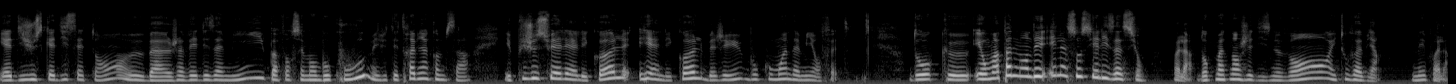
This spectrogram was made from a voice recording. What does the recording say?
Et elle dit jusqu'à 17 ans, euh, bah, j'avais des amis, pas forcément beaucoup, mais j'étais très bien comme ça. Et puis je suis allée à l'école, et à l'école, bah, j'ai eu beaucoup moins d'amis en fait. Donc, euh, et on m'a pas demandé et la socialisation? Voilà, donc maintenant j'ai 19 ans et tout va bien. Mais voilà.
